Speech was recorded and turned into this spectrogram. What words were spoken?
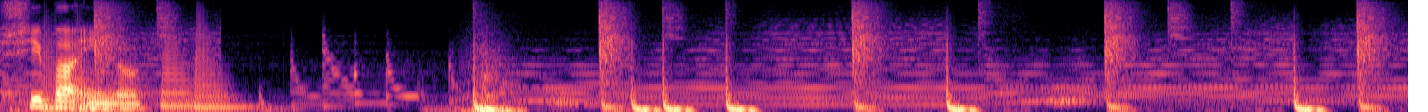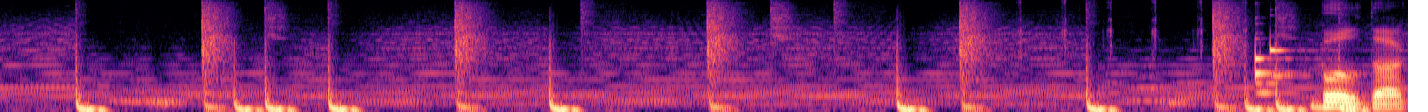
Shiba Inu Bulldog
